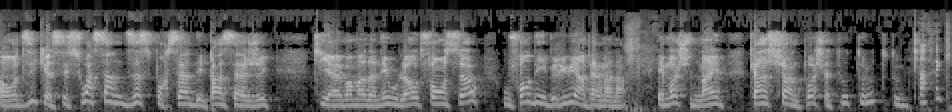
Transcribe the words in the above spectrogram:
on dit que c'est 70% des passagers qui, à un moment donné ou l'autre, font ça ou font des bruits en permanence. Et moi, je suis de même. Quand je chante pas, je fais tout, tout, tout, tout. Ok.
